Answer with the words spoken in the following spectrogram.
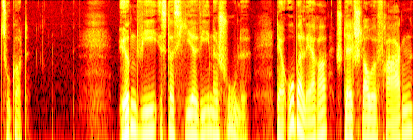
zu Gott? Irgendwie ist das hier wie in der Schule. Der Oberlehrer stellt schlaue Fragen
